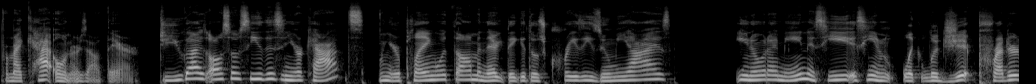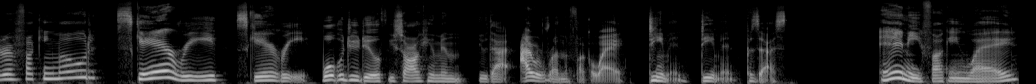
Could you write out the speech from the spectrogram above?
for my cat owners out there, do you guys also see this in your cats when you're playing with them and they get those crazy zoomy eyes? You know what I mean? Is he is he in like legit predator fucking mode? Scary, scary. What would you do if you saw a human do that? I would run the fuck away. Demon, demon, possessed. Any fucking way.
